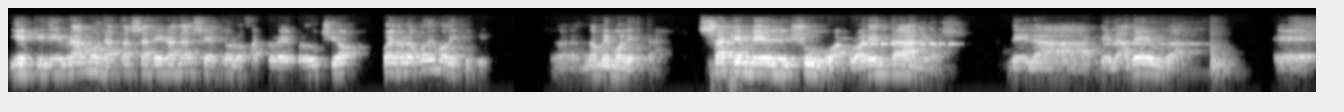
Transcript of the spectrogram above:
y equilibramos las tasas de ganancia de todos los factores de producción, bueno, lo podemos discutir, no me molesta. Sáquenme el yugo a 40 años de la, de la deuda, eh,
